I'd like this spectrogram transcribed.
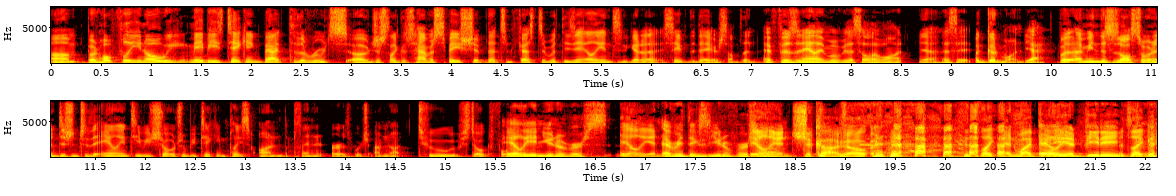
Um, but hopefully, you know, we maybe he's taking back to the roots of just like just have a spaceship that's infested with these aliens and gotta save the day or something. If it was an alien movie, that's all I want. Yeah, That's it. A good one. Yeah. but I mean, this is also in addition to the Alien TV show, which will be taking place on the planet Earth, which I'm not too stoked for. Alien universe. Alien. Everything's universe. Alien Chicago. it's like NYPD. Alien PD. It's like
